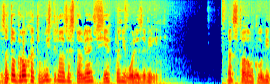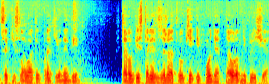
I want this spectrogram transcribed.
Зато грохот выстрела заставляет всех поневоле замереть. Над стволом клубится кисловатый противный дым. Второй пистолет зажат в руке и поднят на уровне плеча.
